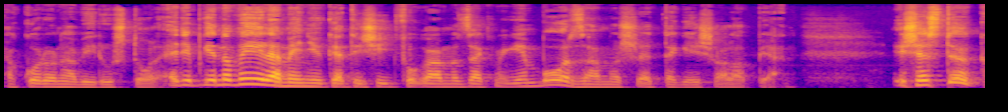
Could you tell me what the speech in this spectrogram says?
a koronavírustól. Egyébként a véleményüket is így fogalmazzák meg, ilyen borzalmas rettegés alapján. És ez tök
